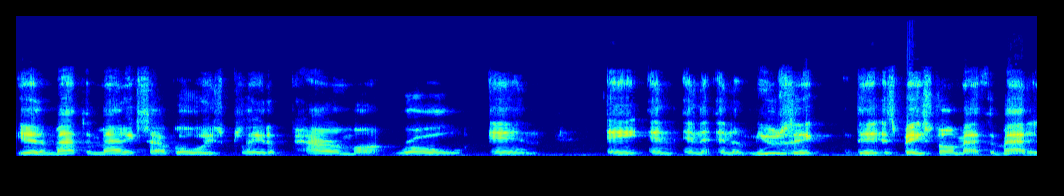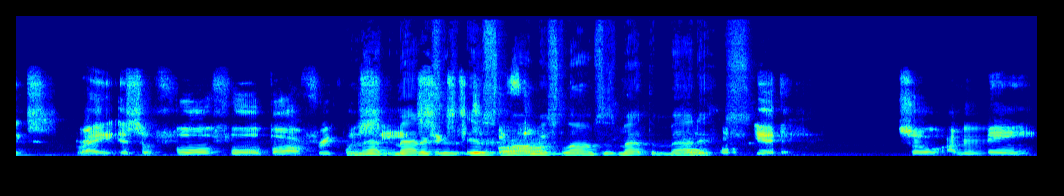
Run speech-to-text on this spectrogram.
yeah, the mathematics have always played a paramount role in a in in, in a music that is based on mathematics, right? It's a four four bar frequency. Mathematics is 60 Islam. bar. Islam's is mathematics. Yeah. So I mean,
